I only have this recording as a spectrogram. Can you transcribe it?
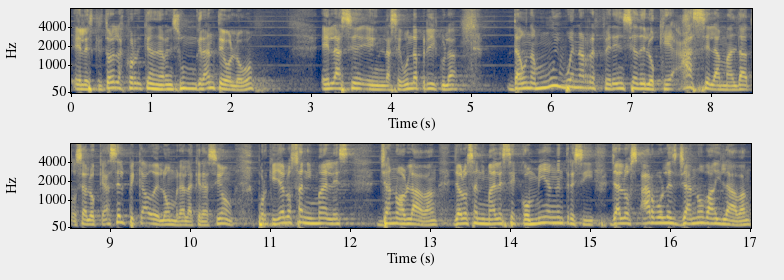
El escritor de las crónicas de Narnia es un gran teólogo. Él hace en la segunda película, da una muy buena referencia de lo que hace la maldad, o sea, lo que hace el pecado del hombre a la creación, porque ya los animales ya no hablaban, ya los animales se comían entre sí, ya los árboles ya no bailaban.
